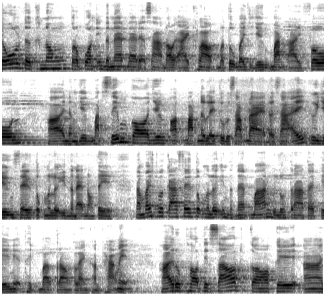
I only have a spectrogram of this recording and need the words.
ចូលទៅក្នុងប្រព័ន្ធអ៊ីនធឺណិតដែលរក្សាដោយ iCloud បើទោះបីជាយើងបាត់ iPhone ហើយនឹងយើងបាត់ SIM ក៏យើងអត់បាត់នៅលេខទូរស័ព្ទដែរដោយសារអីគឺយើង save ទុកនៅលើអ៊ីនធឺណិតនោះទេដើម្បីធ្វើការ save ទុកនៅលើអ៊ីនធឺណិតបានវាលុះត្រាតែគេនេះ tick បើកត្រង់កន្លែង contact នេះ ហើយរូបថតទៀតសោតក៏គេអាច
